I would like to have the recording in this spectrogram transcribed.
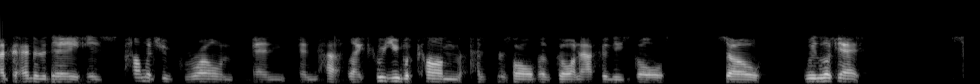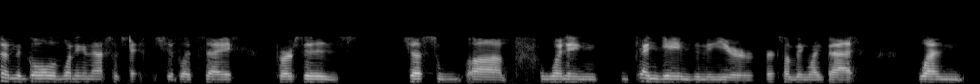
at the end of the day is how much you've grown and and how, like who you become as a result of going after these goals. So we look at setting the goal of winning a national championship, let's say, versus just uh, winning 10 games in a year or something like that. When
